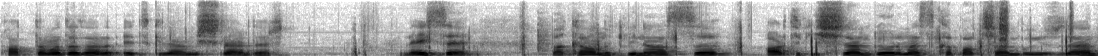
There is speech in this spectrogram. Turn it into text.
Patlamada da etkilenmişlerdir. Neyse. Bakanlık binası artık işlem görmez kapatacağım bu yüzden.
